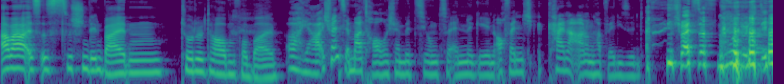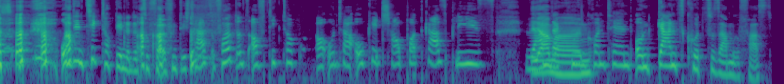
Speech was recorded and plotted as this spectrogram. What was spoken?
aber es ist zwischen den beiden Turteltauben vorbei. Ach ja, ich fände es immer traurig, wenn Beziehungen zu Ende gehen, auch wenn ich keine Ahnung habe, wer die sind. Ich weiß das nur durch dich. Und den TikTok, den du dazu veröffentlicht hast. Folgt uns auf TikTok äh, unter Okay Ciao Podcast, please. Wir Ja, haben da coolen Mann. Content. Und ganz kurz zusammengefasst.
